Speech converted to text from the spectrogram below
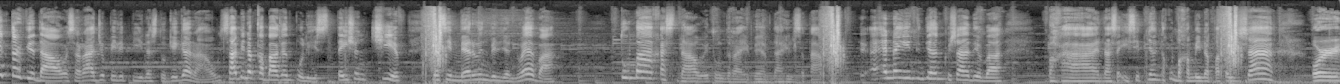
interview daw sa Radyo Pilipinas to Gigaraw, sabi ng Cabagan Police Station Chief na si Merwin Villanueva, tumakas daw itong driver dahil sa takot. Eh, eh, naiintindihan ko siya, di ba? Baka nasa isip niya, naku, baka may napatay siya. Or,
